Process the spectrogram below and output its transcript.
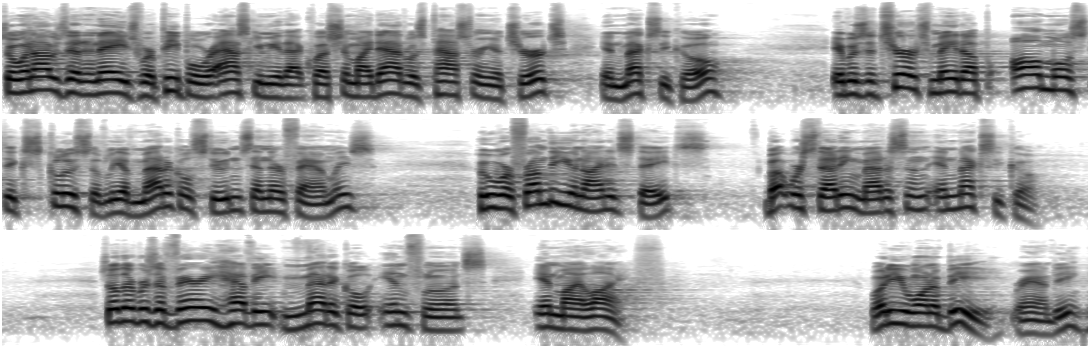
So, when I was at an age where people were asking me that question, my dad was pastoring a church in Mexico. It was a church made up almost exclusively of medical students and their families who were from the United States but were studying medicine in Mexico. So there was a very heavy medical influence in my life. What do you want to be, Randy,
